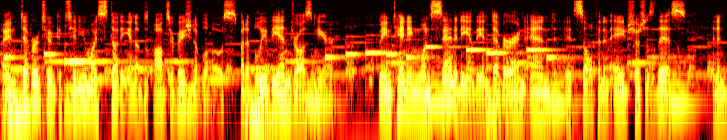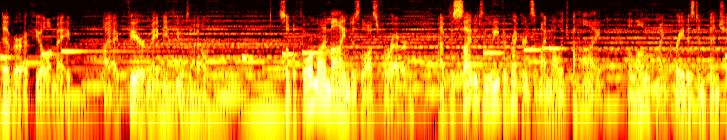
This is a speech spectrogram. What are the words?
I endeavored to continue my study and ob- observation of Lavos, but I believe the end draws near. Maintaining one's sanity in the endeavor and, and itself in an age such as this, an endeavor I feel I may, I fear may be futile. So before my mind is lost forever, I've decided to leave the records of my knowledge behind, along with my greatest invention.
